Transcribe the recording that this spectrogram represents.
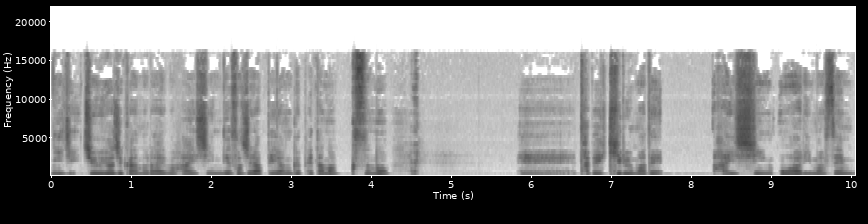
2時14時からのライブ配信でそちらペヤングペタマックスの、えー食べきるまで配信終わりません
